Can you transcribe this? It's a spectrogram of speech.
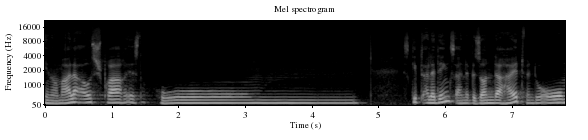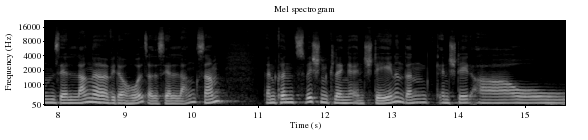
die normale Aussprache ist Om. Es gibt allerdings eine Besonderheit, wenn du Om sehr lange wiederholst, also sehr langsam, dann können Zwischenklänge entstehen und dann entsteht Aum.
